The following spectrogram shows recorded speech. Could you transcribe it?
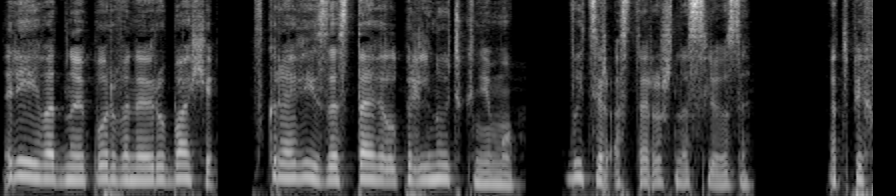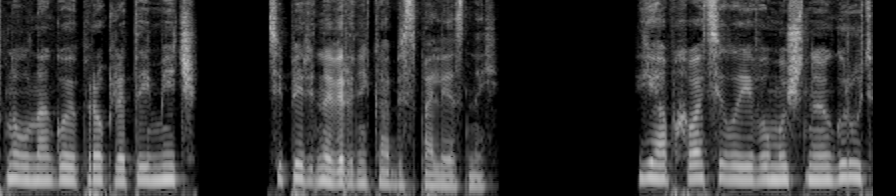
Рей в одной порванной рубахе в крови заставил прильнуть к нему, вытер осторожно слезы, отпихнул ногой проклятый меч, теперь наверняка бесполезный. Я обхватила его мощную грудь,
